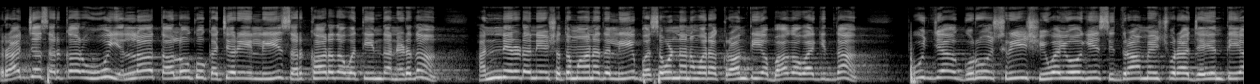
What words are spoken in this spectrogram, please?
ರಾಜ್ಯ ಸರ್ಕಾರವು ಎಲ್ಲ ತಾಲೂಕು ಕಚೇರಿಯಲ್ಲಿ ಸರ್ಕಾರದ ವತಿಯಿಂದ ನಡೆದ ಹನ್ನೆರಡನೇ ಶತಮಾನದಲ್ಲಿ ಬಸವಣ್ಣನವರ ಕ್ರಾಂತಿಯ ಭಾಗವಾಗಿದ್ದ ಪೂಜ್ಯ ಗುರು ಶ್ರೀ ಶಿವಯೋಗಿ ಸಿದ್ದರಾಮೇಶ್ವರ ಜಯಂತಿಯ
